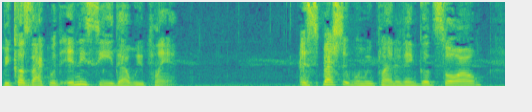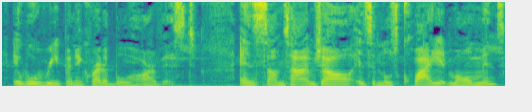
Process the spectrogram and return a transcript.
Because like with any seed that we plant, especially when we plant it in good soil, it will reap an incredible harvest. And sometimes, y'all, it's in those quiet moments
